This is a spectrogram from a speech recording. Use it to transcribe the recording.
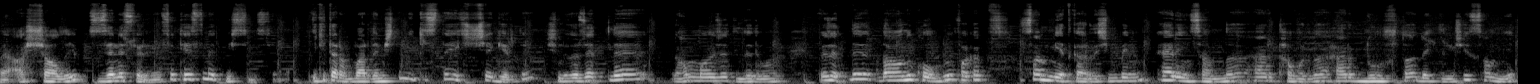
aşağılayıp size ne söyleniyorsa teslim etmişsiniz. Yani. İki taraf var demiştim. İkisi de iç içe girdi. Şimdi özetle ama özetle dedim ama. Özetle dağınık oldu fakat samimiyet kardeşim benim her insanda, her tavırda, her duruşta beklediğim şey samimiyet.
